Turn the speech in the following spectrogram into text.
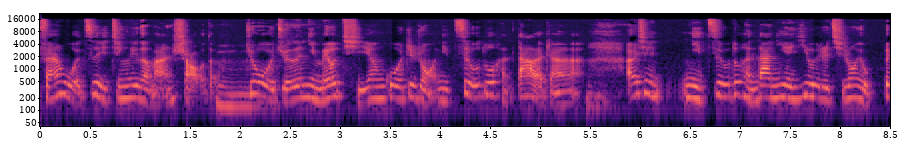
反正我自己经历的蛮少的。嗯就我觉得你没有体验过这种你自由度很大的展览，嗯而且你自由度很大，你也意味着其中有被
